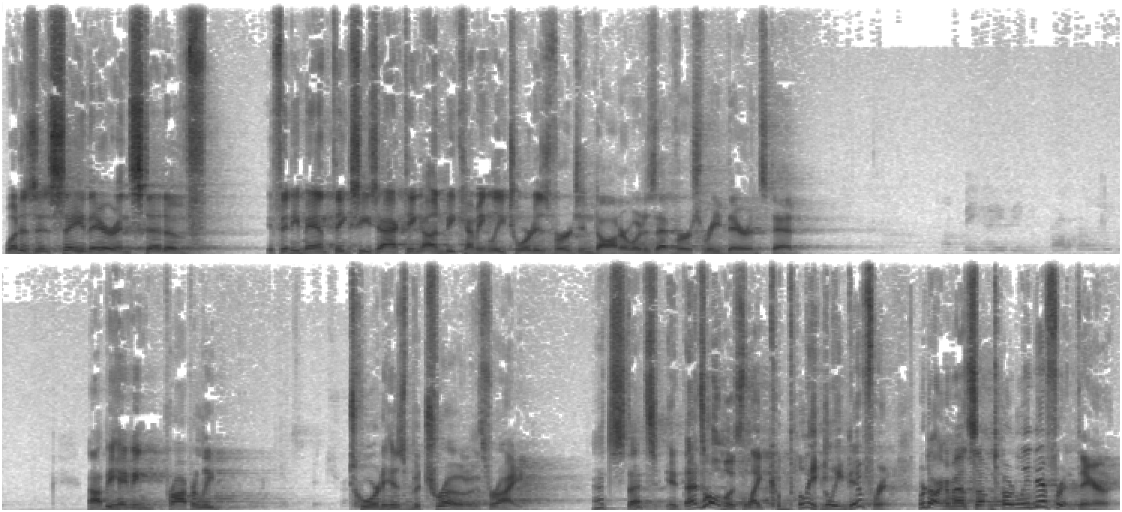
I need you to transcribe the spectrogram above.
What does it say there instead of, if any man thinks he's acting unbecomingly toward his virgin daughter? What does that verse read there instead? Not behaving properly toward his betrothed, right. That's, that's, that's almost like completely different. We're talking about something totally different there.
